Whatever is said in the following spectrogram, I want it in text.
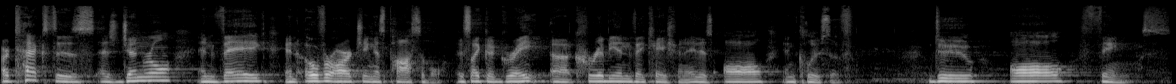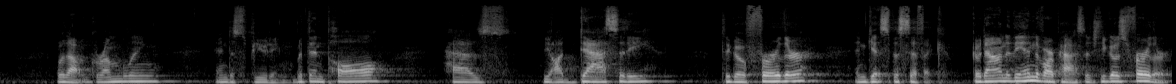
Our text is as general and vague and overarching as possible. It's like a great uh, Caribbean vacation, it is all inclusive do all things without grumbling and disputing. But then Paul has the audacity to go further and get specific. Go down to the end of our passage. He goes further.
